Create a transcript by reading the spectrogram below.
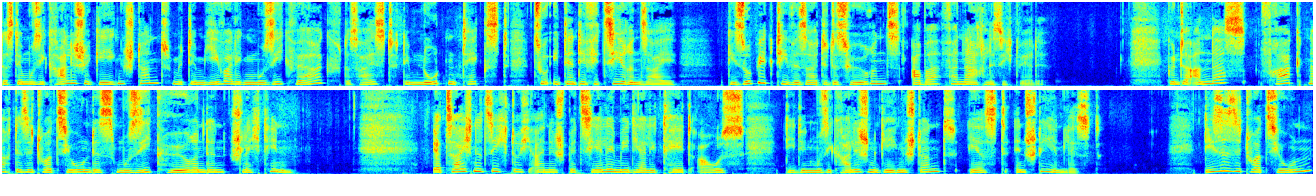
dass der musikalische Gegenstand mit dem jeweiligen Musikwerk, das heißt dem Notentext, zu identifizieren sei, die subjektive Seite des Hörens aber vernachlässigt werde. Günther Anders fragt nach der Situation des Musikhörenden schlechthin. Er zeichnet sich durch eine spezielle Medialität aus, die den musikalischen Gegenstand erst entstehen lässt. Diese Situation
